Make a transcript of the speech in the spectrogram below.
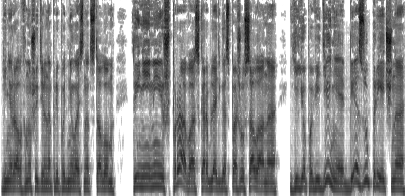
Генерал внушительно приподнялась над столом. Ты не имеешь права оскорблять госпожу Салана. Ее поведение безупречно.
